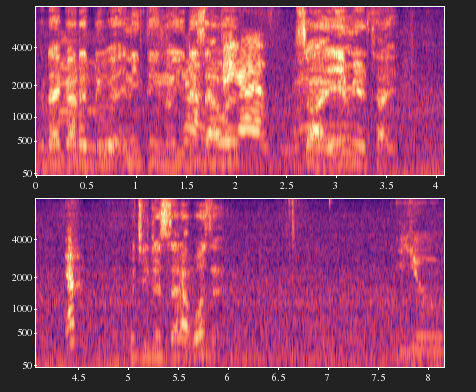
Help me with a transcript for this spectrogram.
What that got to do with Mm. anything? No, you You just have said I big was. ass lips. So I am your type. Yeah. But you just said I wasn't. You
